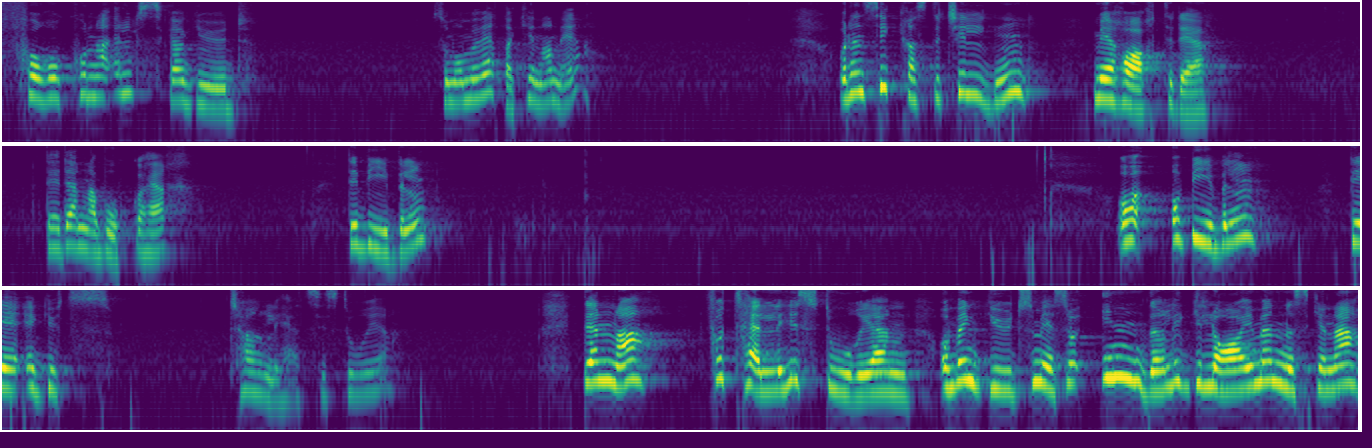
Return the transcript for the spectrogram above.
For å kunne elske Gud, så må vi vite hvem han er. Og den sikreste kilden vi har til det, det er denne boka her. Det er Bibelen. Og, og Bibelen, det er Guds kjærlighetshistorie. Denne forteller historien om en Gud som er så inderlig glad i menneskene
